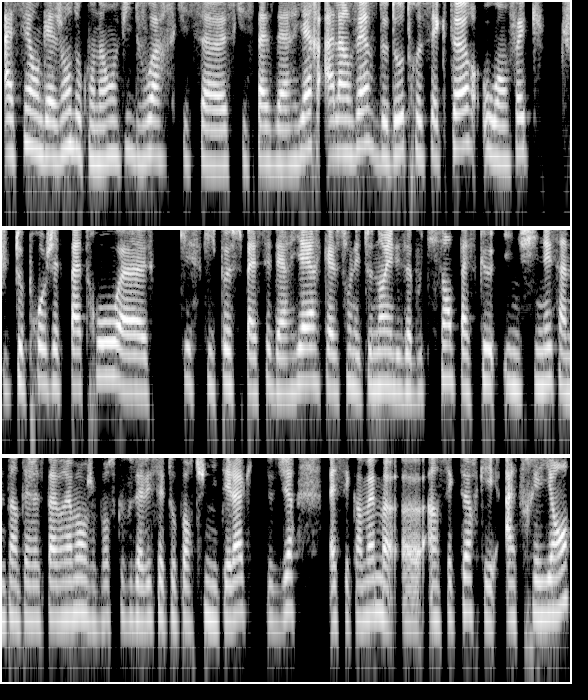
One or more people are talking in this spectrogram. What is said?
assez engageant, donc on a envie de voir ce qui se, ce qui se passe derrière, à l'inverse de d'autres secteurs où en fait tu te projettes pas trop qu'est-ce qui peut se passer derrière, quels sont les tenants et les aboutissants, parce que, in fine, ça ne t'intéresse pas vraiment. Je pense que vous avez cette opportunité-là de dire, bah, c'est quand même un secteur qui est attrayant,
